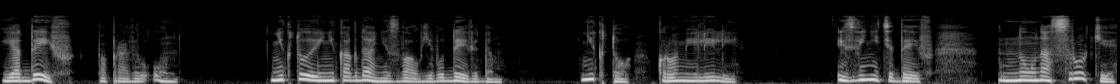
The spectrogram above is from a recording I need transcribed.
«Я Дэйв», — поправил он. Никто и никогда не звал его Дэвидом. Никто, кроме Лили. «Извините, Дэйв, но у нас сроки.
